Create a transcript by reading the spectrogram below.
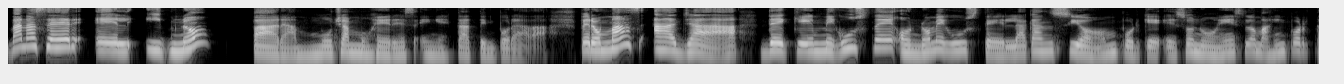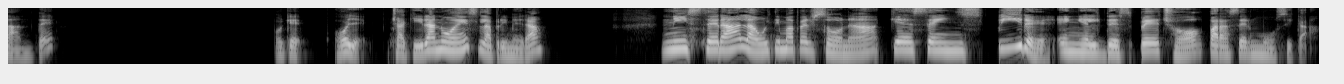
van a ser el himno para muchas mujeres en esta temporada. Pero más allá de que me guste o no me guste la canción, porque eso no es lo más importante, porque, oye, Shakira no es la primera ni será la última persona que se inspire en el despecho para hacer música.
